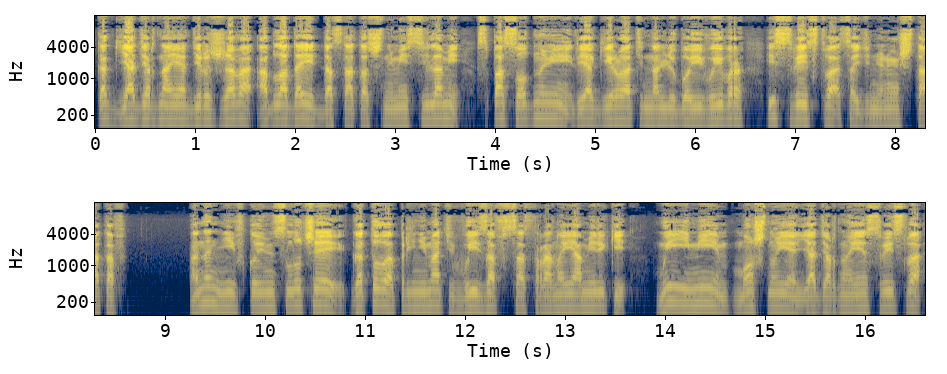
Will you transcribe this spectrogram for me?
как ядерная держава, обладает достаточными силами, способными реагировать на любой выбор и средства Соединенных Штатов. Она ни в коем случае готова принимать вызов со стороны Америки. Мы имеем мощные ядерные средства,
